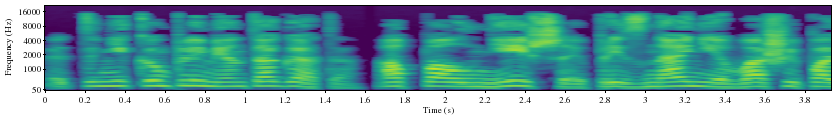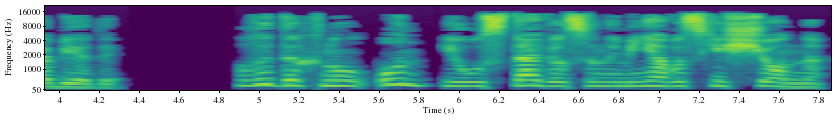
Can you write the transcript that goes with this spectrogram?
«Это не комплимент, Агата, а полнейшее признание вашей победы». Выдохнул он и уставился на меня восхищенно.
